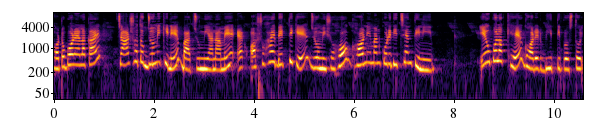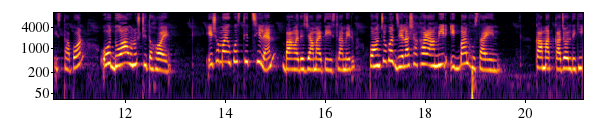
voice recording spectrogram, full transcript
ঘটবর এলাকায় চার শতক জমি কিনে বাচ্চু মিয়া নামে এক অসহায় ব্যক্তিকে জমিসহ ঘর নির্মাণ করে দিচ্ছেন তিনি। এ উপলক্ষে ঘরের ভিত্তিপ্রস্তর স্থাপন ও দোয়া অনুষ্ঠিত হয়। এ সময় উপস্থিত ছিলেন বাংলাদেশ জামায়াতে ইসলামের পঞ্চগড় জেলা শাখার আমির ইকবাল হুসাইন, কামাত কাজলদিঘি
